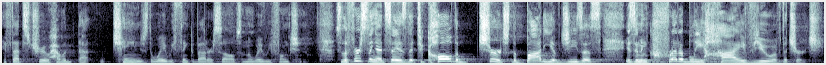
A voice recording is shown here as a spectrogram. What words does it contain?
if that's true, how would that change the way we think about ourselves and the way we function? So, the first thing I'd say is that to call the church the body of Jesus is an incredibly high view of the church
